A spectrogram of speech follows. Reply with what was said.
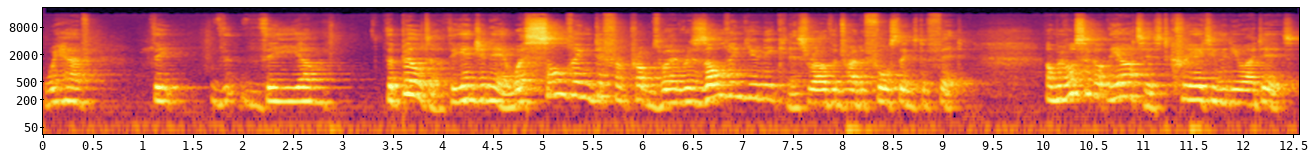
we have the the, the um, the builder, the engineer, we're solving different problems. We're resolving uniqueness rather than trying to force things to fit. And we've also got the artist creating the new ideas.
